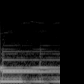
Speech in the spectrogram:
No!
